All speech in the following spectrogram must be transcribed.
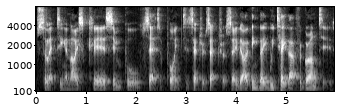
selecting a nice, clear, simple set of points, etc., etc. So, I think that we take that for granted.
